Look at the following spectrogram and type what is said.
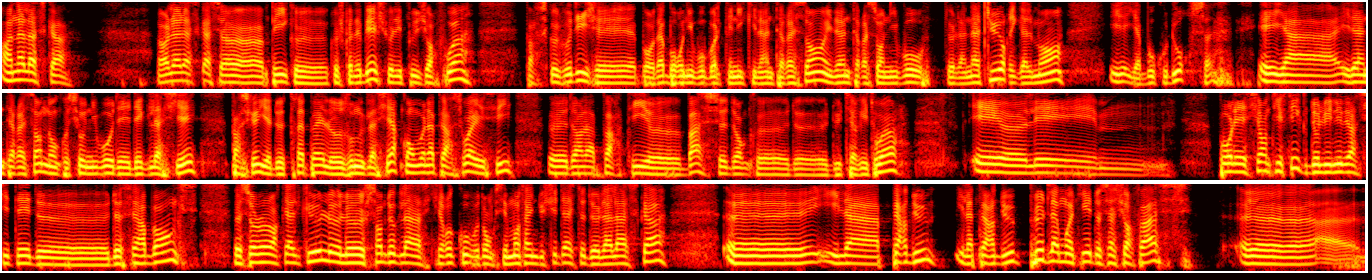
en Alaska. Alors l'Alaska, c'est un pays que, que je connais bien, je suis allé plusieurs fois. Parce que je vous dis, j'ai, bon, d'abord au niveau volcanique, il est intéressant. Il est intéressant au niveau de la nature également. Il y a beaucoup d'ours. Hein. Et il, y a, il est intéressant donc aussi au niveau des, glaciers, parce qu'il y a de très belles zones glaciaires qu'on aperçoit ici euh, dans la partie euh, basse donc euh, du territoire. Et euh, les hum, pour les scientifiques de l'université de, de, Fairbanks, euh, selon leurs calculs, le champ de glace qui recouvre donc ces montagnes du sud-est de l'Alaska, il a perdu, il a perdu plus de la moitié de sa surface euh,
